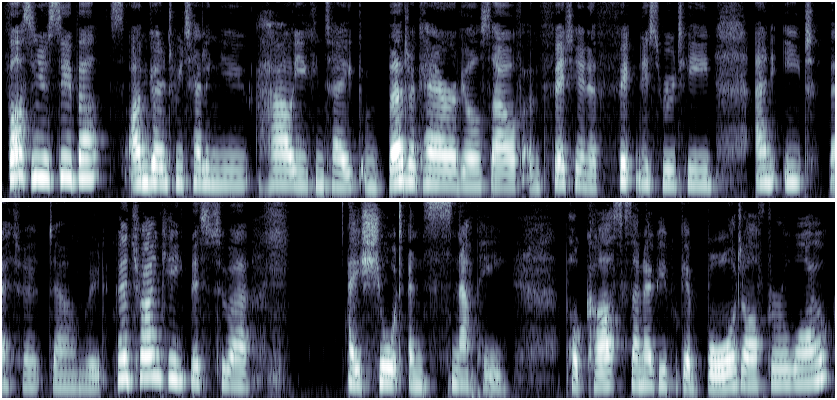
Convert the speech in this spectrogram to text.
Fasten your seatbelts. I'm going to be telling you how you can take better care of yourself and fit in a fitness routine and eat better down route. I'm going to try and keep this to a, a short and snappy podcast because I know people get bored after a while.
